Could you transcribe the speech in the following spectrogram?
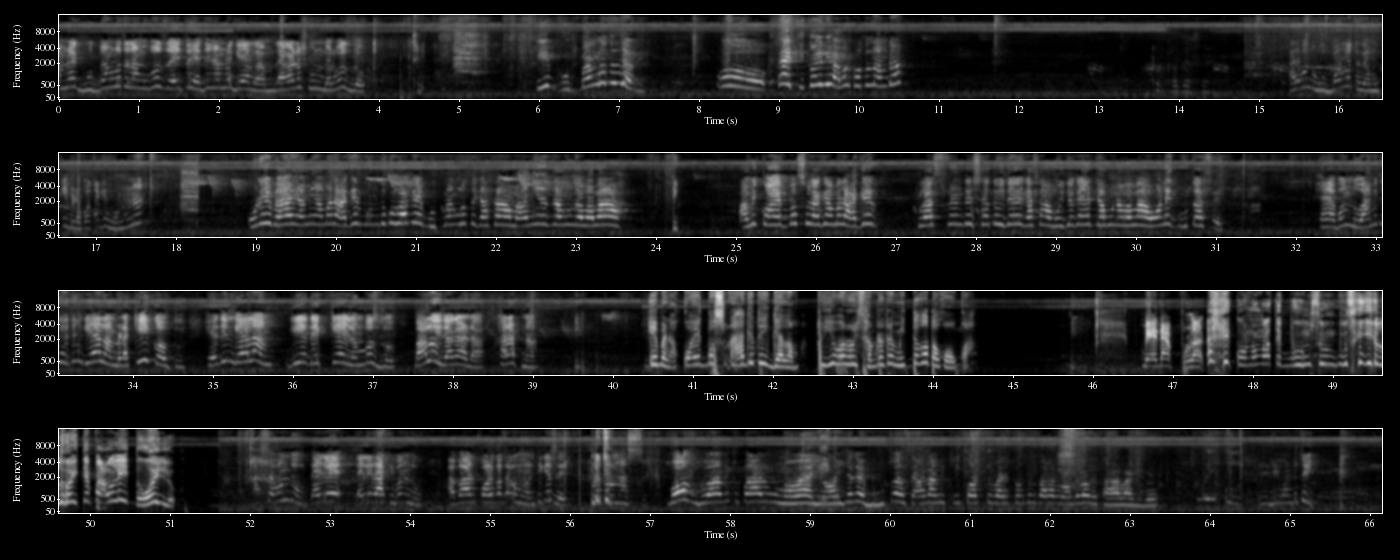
আমরা ভূত বাংলোতে যাব বুঝছ? এই তো সেদিন আমরা গেলাম। জায়গাটা সুন্দর বুঝলো কি ভূত বাংলাতে যাবি? ও, এই, কি কইলি? আবার কত নামটা? আরে বন্ধু ভূত বাংলোতে যাব কি বেটা? কথা কি হলো না ওরে ভাই, আমি আমার আগের বন্ধুকে লাগে ভূত বাংলোতে গেছাম। আমি আর জানু না, বাবা। আমি কয়েক বছর আগে আমার আগের ক্লাস ফ্রেন্ডদের সাথে ওই জায়গায় গেছাম। ওই জায়গায় আর যাব না, বাবা। অনেক ভূত আছে। হ্যাঁ বন্ধু আমি তো সেদিন গেলাম বেটা কি কও তুই? সেদিন গেলাম গিয়ে দেখতে এলাম বুঝছ ভালোই জায়গাটা খারাপ না। এবার না কয়েক বছর আগে দিয়ে গেলাম তুই এবার ওই সামটাটা মিথ্যে কথা কওকা বেডা পোলাটা কোনো মতে বুং সুং বুঝিয়ে লইতে পারলেই তো হইল। আচ্ছা বন্ধু তাইলে তাইলে রাখি বন্ধু। আবার পরে কথা কমন ঠিক আছে? বন্ধু, আমি তো পারব না ভাই। ওই জায়গায় ভূত আছে এখন আমি কি করতে পারি? তোর কিন্তু আমার লগে লগে থাকা লাগবে। রেডি ওয়ান টু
